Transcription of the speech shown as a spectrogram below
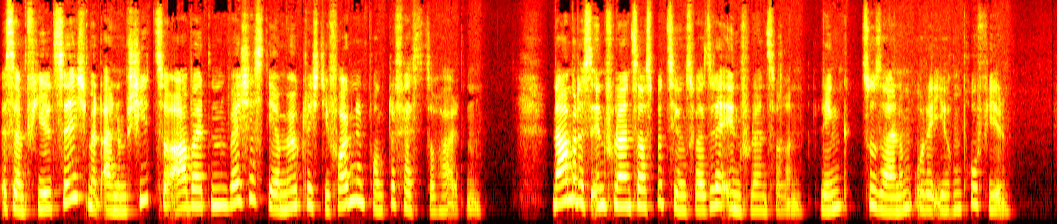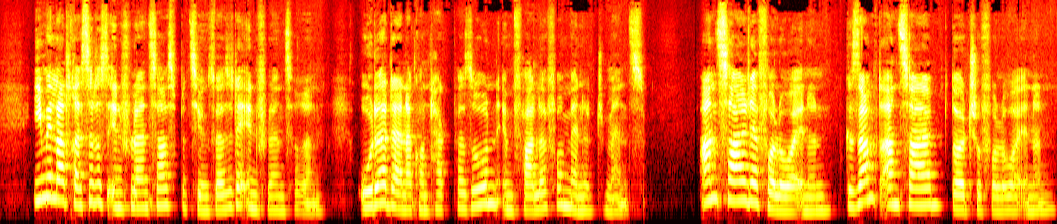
Es empfiehlt sich, mit einem Sheet zu arbeiten, welches dir ermöglicht, die folgenden Punkte festzuhalten. Name des Influencers bzw. der Influencerin, Link zu seinem oder ihrem Profil. E-Mail-Adresse des Influencers bzw. der Influencerin oder deiner Kontaktperson im Falle von Managements. Anzahl der FollowerInnen, Gesamtanzahl deutsche FollowerInnen,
